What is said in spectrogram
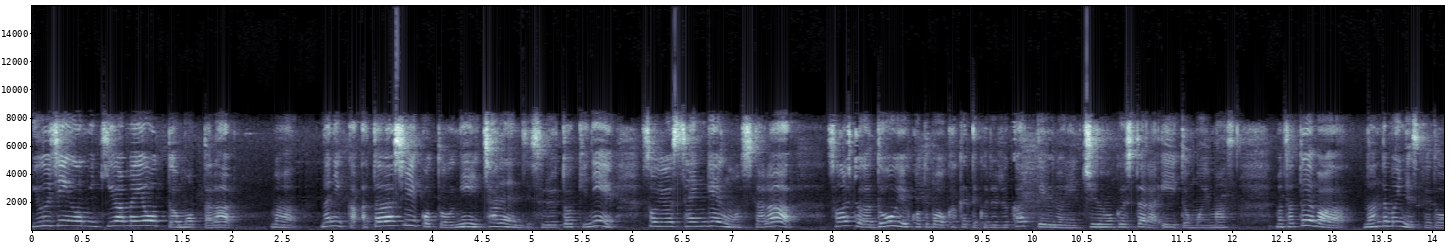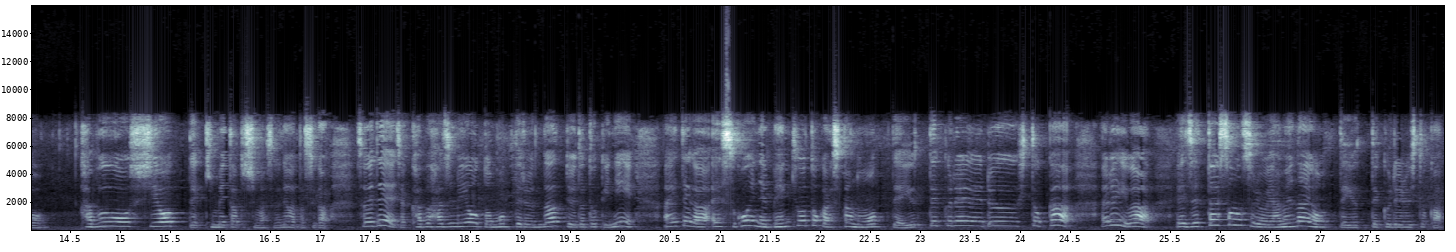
友人を見極めようって思ったら、まあ、何か新しいことにチャレンジするときに、そういう宣言をしたら、その人がどういう言葉をかけてくれるかっていうのに注目したらいいと思います。まあ、例えば、何でもいいんですけど、株をしようって決めたとしますよね、私が。それで、じゃあ株始めようと思ってるんだって言った時に、相手が、え、すごいね、勉強とかしたのって言ってくれる人か、あるいは、え、絶対損するよ、やめなよって言ってくれる人か、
